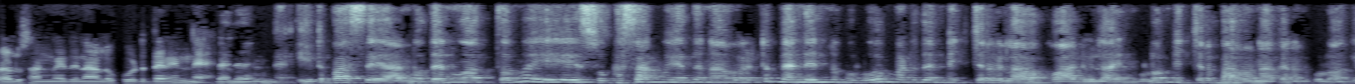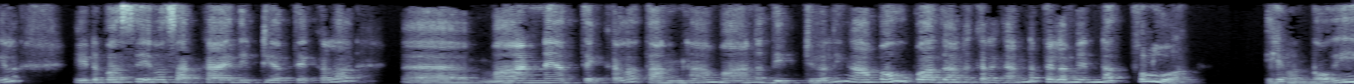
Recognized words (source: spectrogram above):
රළු සංවේදනා ලොකුවට දැනෙන්නේ නැහැ. දැනෙන්නේ ඊට පස්සේ එයා නොදැනුවත්වම ඒ සුඛ සංවේදනා වලට බැඳෙන්න පුළුවන්. මට දැන් මෙච්චර වෙලාවක් වාඩි වෙලා ඉන්න පුළුවන්. මෙච්චර භාවනා කරන්න පුළුවන් කියලා. ඊට පස්සේ ඒව සක්කාය දිට්ඨියත් එක්කලා මාන්නයත් එක්කලා තණ්හා මාන දිට්ඨි වලින් ආපහු උපාදාන කරගන්න පෙළඹෙන්නත් පුළුවන්. එහෙම නොවි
